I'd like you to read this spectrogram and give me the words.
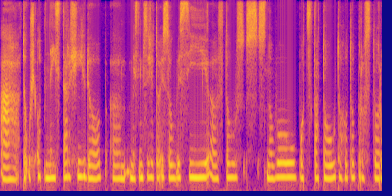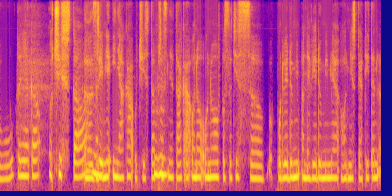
a to už od nejstarších dob. Um, myslím si, že to i souvisí uh, s tou s, s novou podstatou tohoto prostoru. To je nějaká očista? Zřejmě i nějaká očista, mm-hmm. přesně tak. A ono, ono v podstatě s podvědomím a nevědomím je hodně spjatý ten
